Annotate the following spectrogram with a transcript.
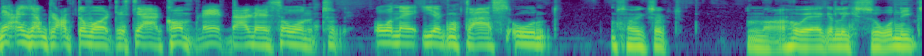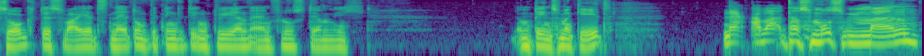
ja, ich hab glaubt, du wolltest ja komplett alles und ohne irgendwas und was habe ich gesagt? Na, habe ich eigentlich so nie gesagt. Das war jetzt nicht unbedingt irgendwie ein Einfluss, der mich, um den es mir geht. Na, aber das muss man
